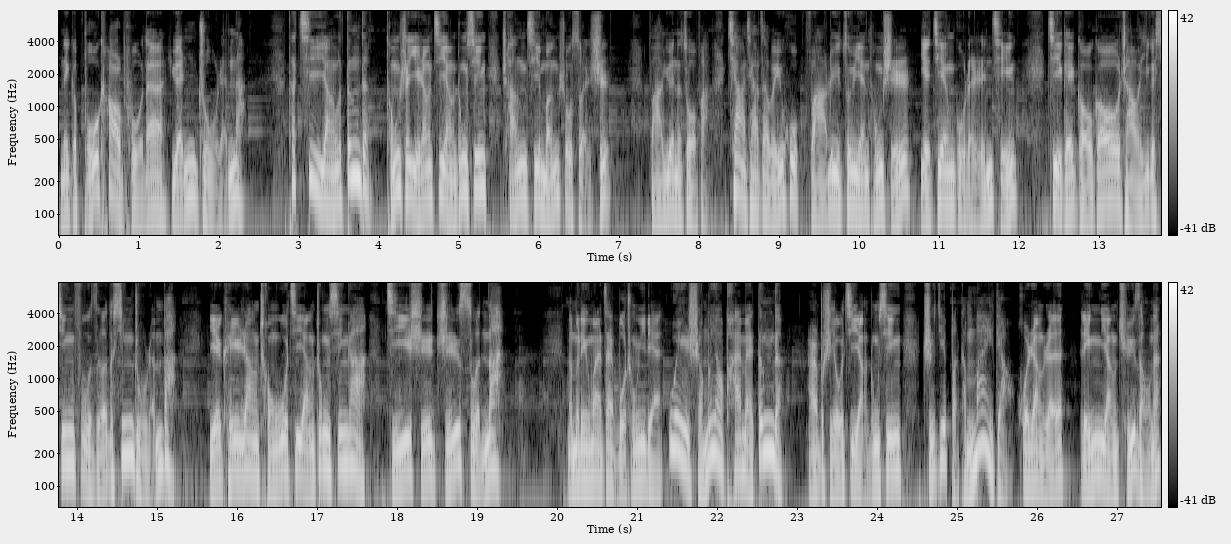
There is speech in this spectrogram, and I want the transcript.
那个不靠谱的原主人呐。他弃养了登登，同时也让寄养中心长期蒙受损失。法院的做法恰恰在维护法律尊严，同时也兼顾了人情，既给狗狗找一个新负责的新主人吧，也可以让宠物寄养中心啊及时止损呐。那么，另外再补充一点，为什么要拍卖灯的，而不是由寄养中心直接把它卖掉或让人领养取走呢？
